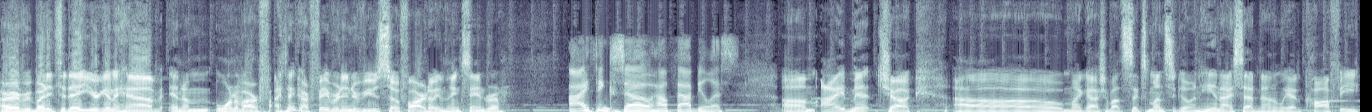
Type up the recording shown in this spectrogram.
All right, everybody. Today you're going to have in um, one of our, I think, our favorite interviews so far. Don't you think, Sandra? I think so. How fabulous! Um, I met Chuck, uh, oh my gosh, about six months ago, and he and I sat down and we had coffee,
